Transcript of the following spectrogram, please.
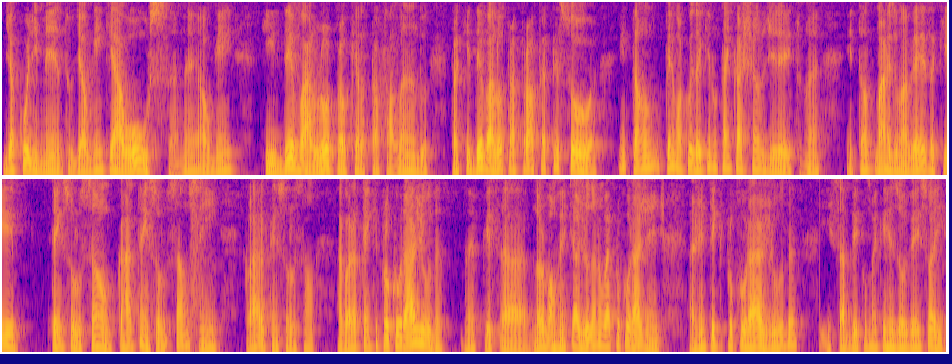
de acolhimento, de alguém que a ouça, né? alguém que dê valor para o que ela está falando, para que dê valor para a própria pessoa. Então, tem uma coisa aí que não está encaixando direito. Né? Então, mais uma vez, aqui tem solução? Caso tem solução, sim, claro que tem solução. Agora tem que procurar ajuda, né? porque a, normalmente a ajuda não vai procurar a gente. A gente tem que procurar ajuda e saber como é que resolver isso aí.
